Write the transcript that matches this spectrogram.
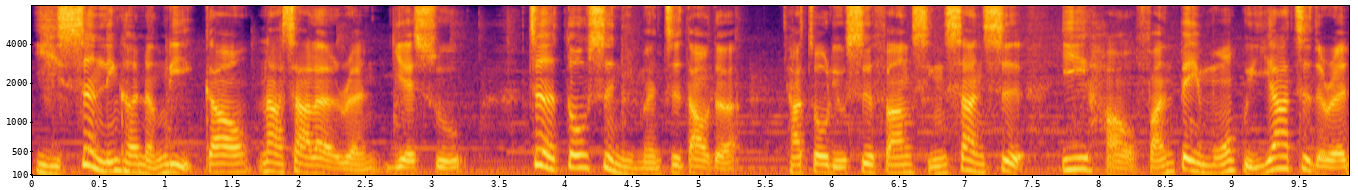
以圣灵和能力高纳撒勒人耶稣，这都是你们知道的。他周流四方，行善事，医好凡被魔鬼压制的人，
